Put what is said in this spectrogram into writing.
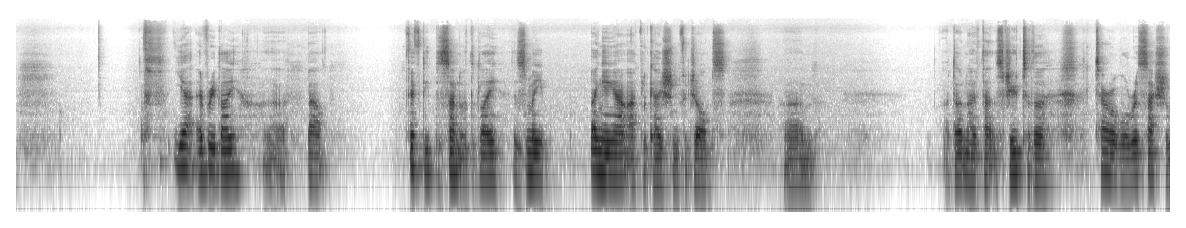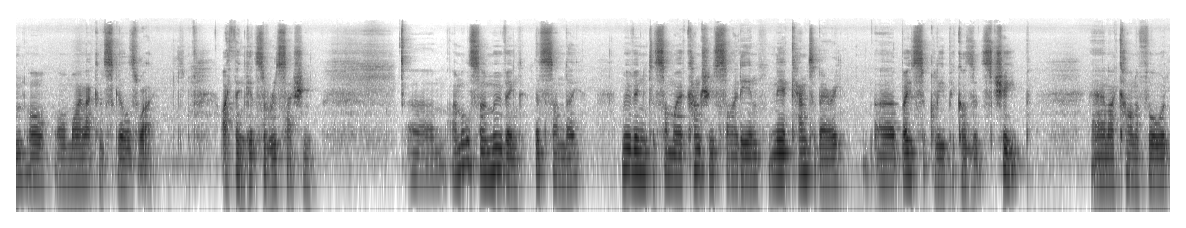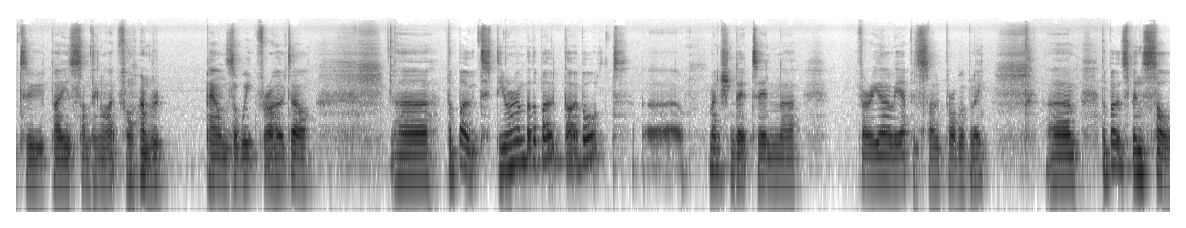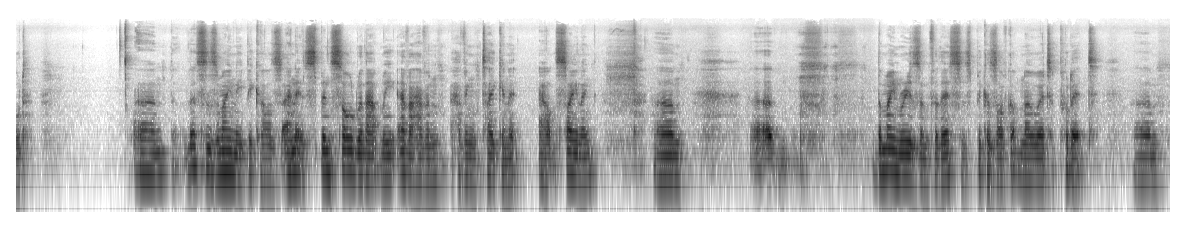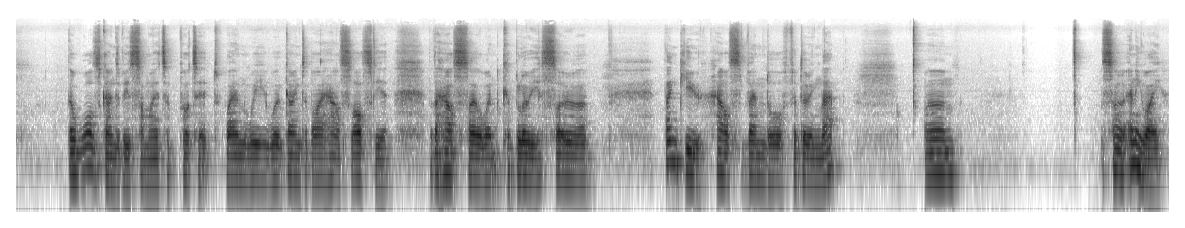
yeah, every day, uh, about 50% of the day is me banging out application for jobs. Um, I don't know if that's due to the terrible recession or, or my lack of skills. Well, I think it's a recession. Um, I'm also moving this Sunday, moving to somewhere countryside in near Canterbury, uh, basically because it's cheap, and I can't afford to pay something like four hundred pounds a week for a hotel. Uh, the boat. Do you remember the boat that I bought? Uh, mentioned it in a very early episode, probably. Um, the boat's been sold. Um, this is mainly because, and it's been sold without me ever having having taken it out sailing. Um, uh, the main reason for this is because I've got nowhere to put it. Um, there was going to be somewhere to put it when we were going to buy a house last year, but the house sale went kablooey. So, uh, thank you, house vendor, for doing that. Um, so anyway,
